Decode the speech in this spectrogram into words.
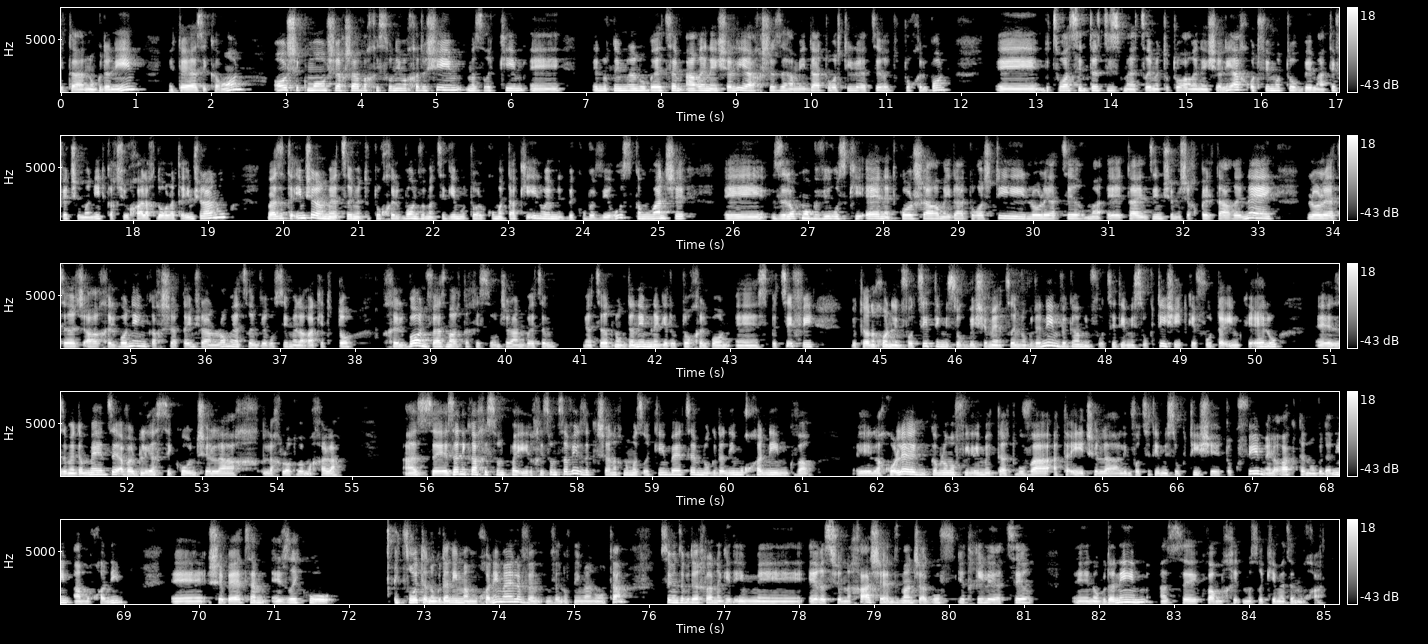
את הנוגדנים, את תאי הזיכרון, או שכמו שעכשיו החיסונים החדשים מזריקים, אה, נותנים לנו בעצם RNA שליח, שזה המידע התורשתי לייצר את אותו חלבון, אה, בצורה סינתטית מייצרים את אותו RNA שליח, עוטפים אותו במעטפת שומנית כך שיוכל לחדור לתאים שלנו, ואז התאים שלנו מייצרים את אותו חלבון ומציגים אותו על קומתה כאילו הם נדבקו בווירוס. כמובן שזה אה, לא כמו בווירוס כי אין את כל שאר המידע התורשתי, לא לייצר את האנזים שמשכפל את ה-RNA, לא לייצר את שאר החלבונים, כך שהתאים שלנו לא מייצרים וירוסים אלא רק את אותו חלבון, ואז מערכת החיסון שלנו בעצם מייצרת נוגדנים נגד אותו חלבון אה, ספציפי, יותר נכון לימפוציטים מסוג B שמייצרים נוגדנים וגם לימפוציטים מסוג T שיתקפו תאים כאלו, אה, זה מדמה את זה, אבל בלי הסיכון של לחלות במחלה. אז אה, זה נקרא חיסון פעיל. חיסון סביל זה כשאנחנו מזריקים בעצם נוגדנים מוכנים כבר אה, לחולה, גם לא מפעילים את התגובה התאית של הלימפוציטים מסוג T שתוקפים, אלא רק את הנוגדנים המוכנים אה, שבעצם הזריקו, ייצרו את הנוגדנים המוכנים האלה ונותנים לנו אותם. עושים את זה בדרך כלל נגיד עם אה, של נחש, שאין זמן שהגוף יתחיל לייצר נוגדנים, אז כבר מזריקים את זה מוכן.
